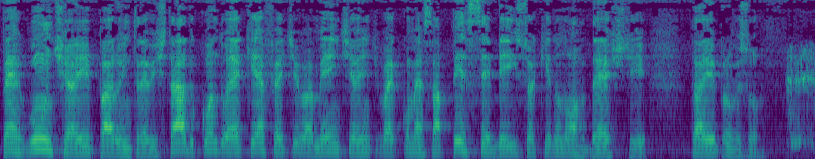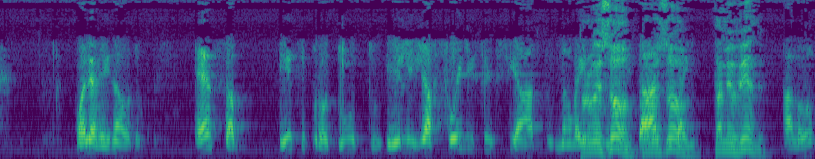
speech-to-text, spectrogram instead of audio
Pergunte aí para o entrevistado quando é que efetivamente a gente vai começar a perceber isso aqui no Nordeste. Tá aí, professor. Olha, Reinaldo, essa, esse produto ele já foi licenciado. Não é professor, professor, da... tá me ouvindo? Alô?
